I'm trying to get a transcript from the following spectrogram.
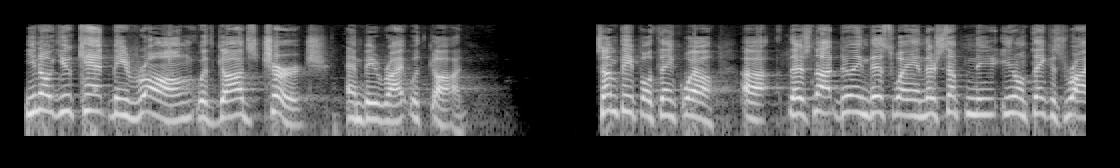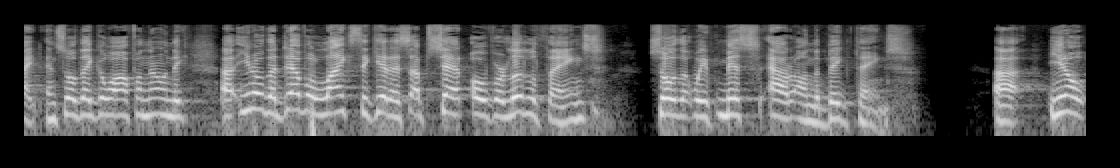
You know, you can't be wrong with God's church and be right with God. Some people think, well, uh, there's not doing this way, and there's something that you don't think is right, and so they go off on their own. They, uh, you know, the devil likes to get us upset over little things so that we miss out on the big things. Uh, you know,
